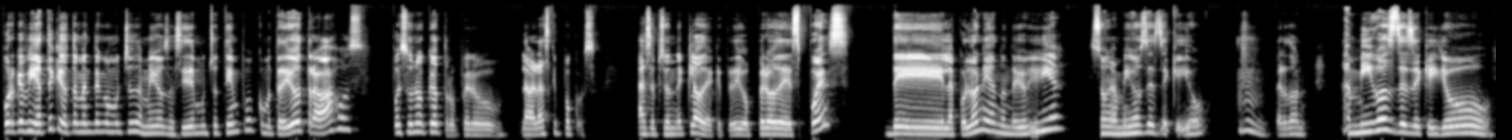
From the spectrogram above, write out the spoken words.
porque fíjate que yo también tengo muchos amigos así de mucho tiempo, como te digo, trabajos, pues uno que otro, pero la verdad es que pocos, a excepción de Claudia, que te digo, pero después de la colonia en donde yo vivía, son amigos desde que yo, perdón, amigos desde que yo,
